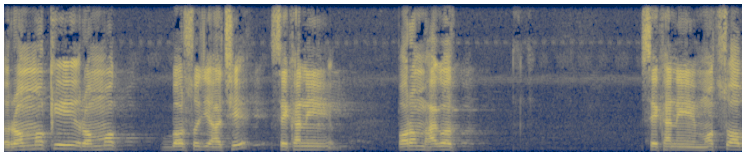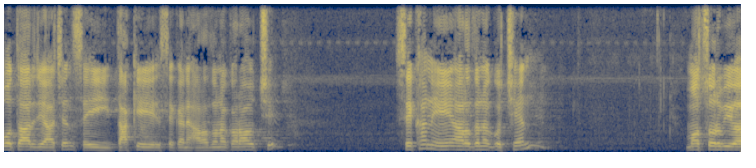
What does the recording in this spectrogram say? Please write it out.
রম্যকে, রম্যক বর্ষ যে আছে, সেখানে পরম ভাগবত, সেখানে মৎস্য অবতার যে আছেন, সেই তাকে সেখানে আরাধনা করা হচ্ছে। সেখানে আরাধনা করছেন মৎস্যরবি বা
